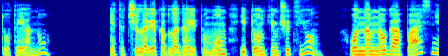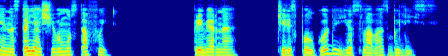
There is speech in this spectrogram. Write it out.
То-то и оно. Этот человек обладает умом и тонким чутьем. Он намного опаснее настоящего Мустафы. Примерно через полгода ее слова сбылись.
